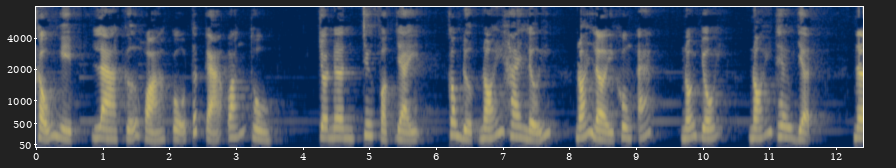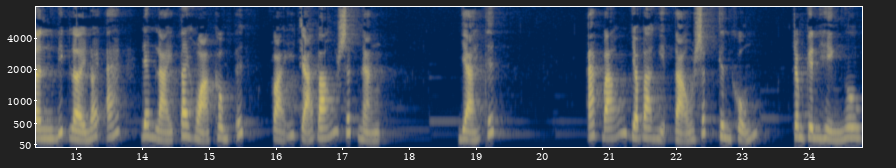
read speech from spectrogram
Khẩu nghiệp là cửa họa của tất cả oán thù. Cho nên chư Phật dạy không được nói hai lưỡi, nói lời khung ác, nói dối, nói theo dệt. Nên biết lời nói ác đem lại tai họa không ít, phải trả báo rất nặng. Giải thích Ác báo do ba nghiệp tạo rất kinh khủng. Trong kinh Hiền Ngưu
